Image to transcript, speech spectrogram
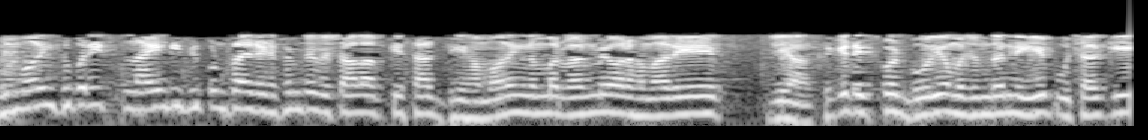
Good morning super hit 93.5 red FM पे विशाल आपके साथ। जी हाँ मॉर्निंग नंबर वन में और हमारे जी हाँ क्रिकेट एक्सपर्ट बोरिया मजुमदर ने ये पूछा कि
